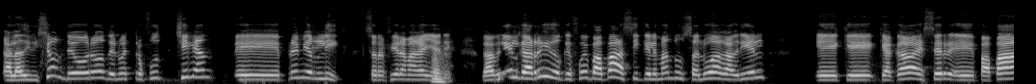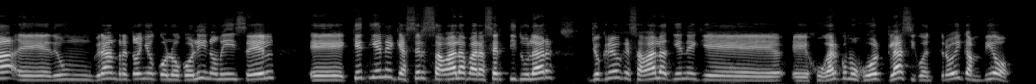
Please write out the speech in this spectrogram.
a la división de oro de nuestro fútbol Chilean eh, Premier League se refiere a Magallanes. Ah. Gabriel Garrido, que fue papá, así que le mando un saludo a Gabriel, eh, que, acaba de ser eh, papá eh, de un gran retoño colocolino, me dice él. ¿Qué tiene que hacer Zavala para ser titular? Yo creo que Zavala tiene que jugar como jugador clásico, entró y cambió.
